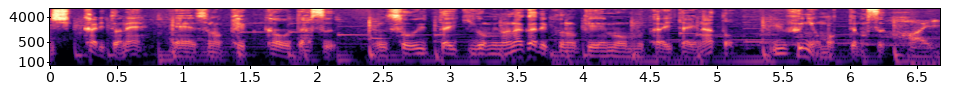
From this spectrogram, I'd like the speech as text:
しっかりとね、えーその結果を出すそういった意気込みの中でこのゲームを迎えたいなというふうに思ってます。い、はい、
